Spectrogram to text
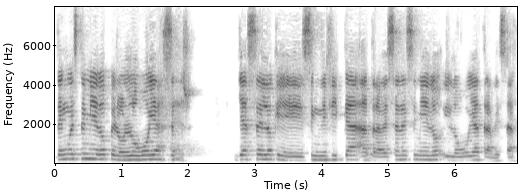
tengo este miedo, pero lo voy a hacer. Ya sé lo que significa atravesar ese miedo y lo voy a atravesar.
